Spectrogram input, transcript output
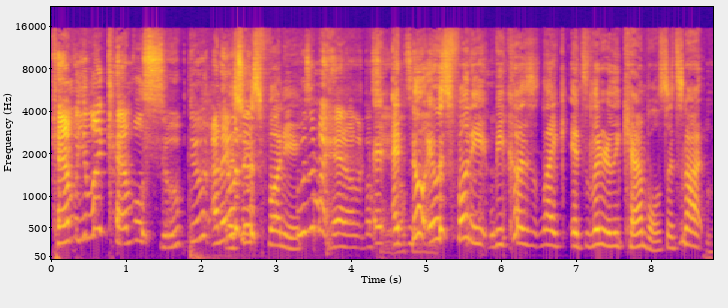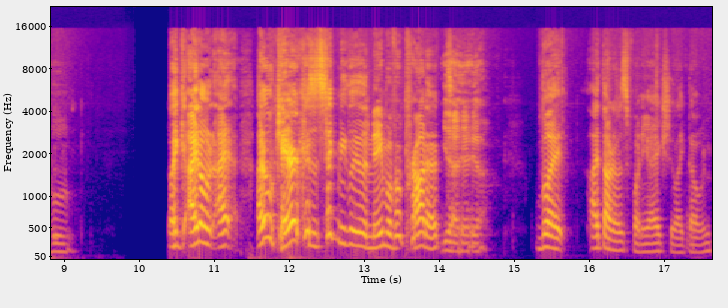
Campbell. You like Campbell's soup, dude? And it It was just funny. It was in my head. I was like, And, it. and- don't say no, that. it was funny because like it's literally Campbell's. It's not Mhm. like I don't I I don't care because it's technically the name of a product. Yeah, yeah, yeah. But I thought it was funny. I actually like that one.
